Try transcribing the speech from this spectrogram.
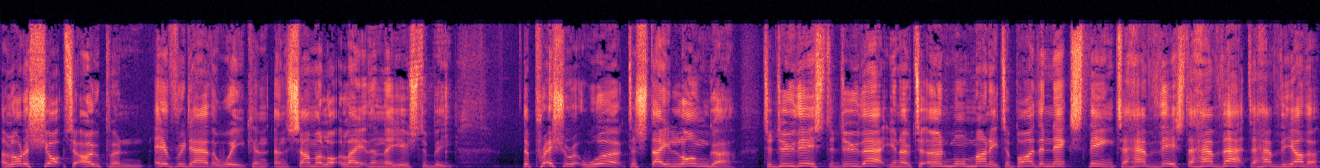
A lot of shops are open every day of the week, and, and some a lot later than they used to be. The pressure at work to stay longer, to do this, to do that, you know, to earn more money, to buy the next thing, to have this, to have that, to have the other.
